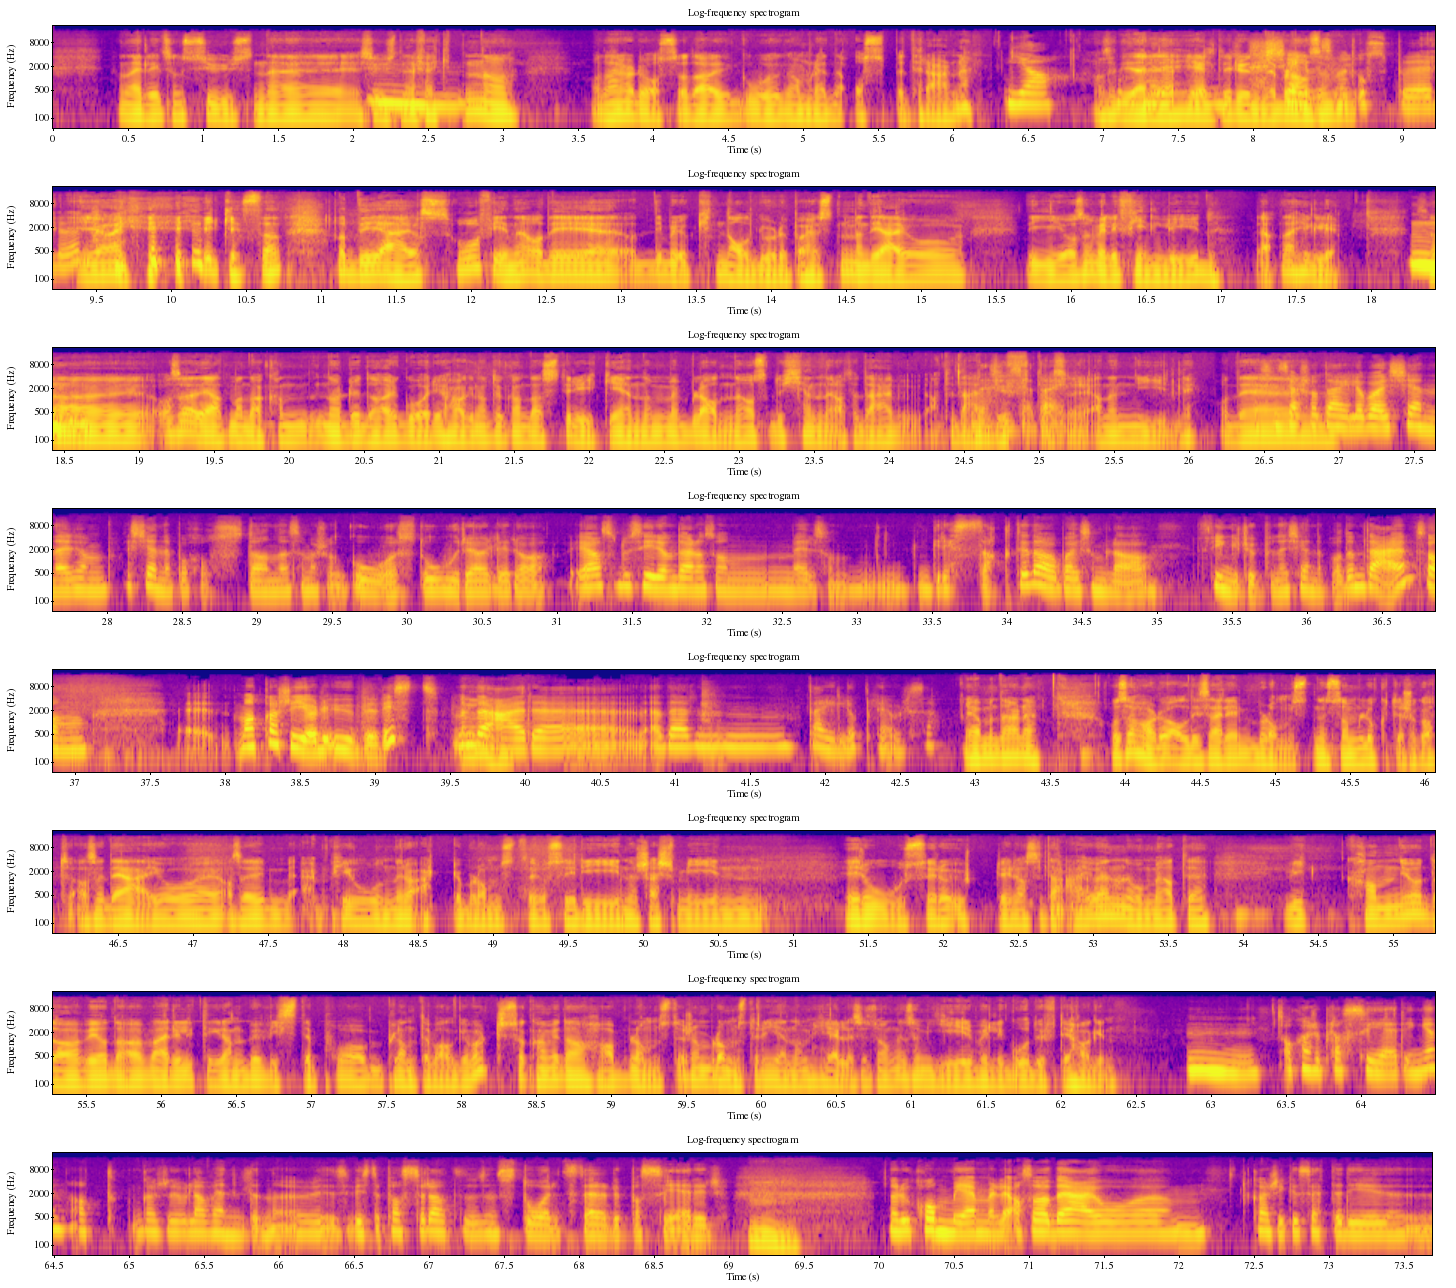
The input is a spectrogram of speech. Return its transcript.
den der litt sånn susende, susende Mm. effekten. Og, og der har du også da gode gamle ospetrærne. Ja. Altså de der helt runde bladene som som et ospeløv. ja, ikke sant? Og de er jo så fine, og de, de blir jo knallgule på høsten, men de, jo, de gir jo også en veldig fin lyd. Ja, det er hyggelig. Så, Mm. og så er det at man da kan, når du da går i hagen, at du kan da stryke gjennom bladene, og så du kjenner at det er, at det er Det duft. er Altså, ja, det er nydelig. Og det, Jeg syns jeg er så deilig å bare kjenne, liksom, kjenne på hostene som er så gode og store. Eller, og, ja, som du sier, om det er noe sånn mer sånn gressaktig, da, og bare liksom la fingertuppene kjenne på dem. Det er en sånn eh, Man kanskje gjør det ubevisst, men det, er, eh, det er en deilig opplevelse. Ja, men det er det. Og så har du alle disse her blomstene som lukter så godt. Altså, det er jo eh, altså, pioner og erteblomster og syrin og sjersmin roser og urter. Altså, det er jo en noe med at vi kan jo da, ved å da være litt bevisste på plantevalget vårt, så kan vi da ha blomster som blomstrer gjennom hele sesongen, som gir veldig god duft i hagen. Mm. Og kanskje plasseringen. At kanskje lavendlene, hvis- det passer, at den står et sted der du passerer når du kommer hjem. Eller, altså, det er jo um, Kanskje ikke sette de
